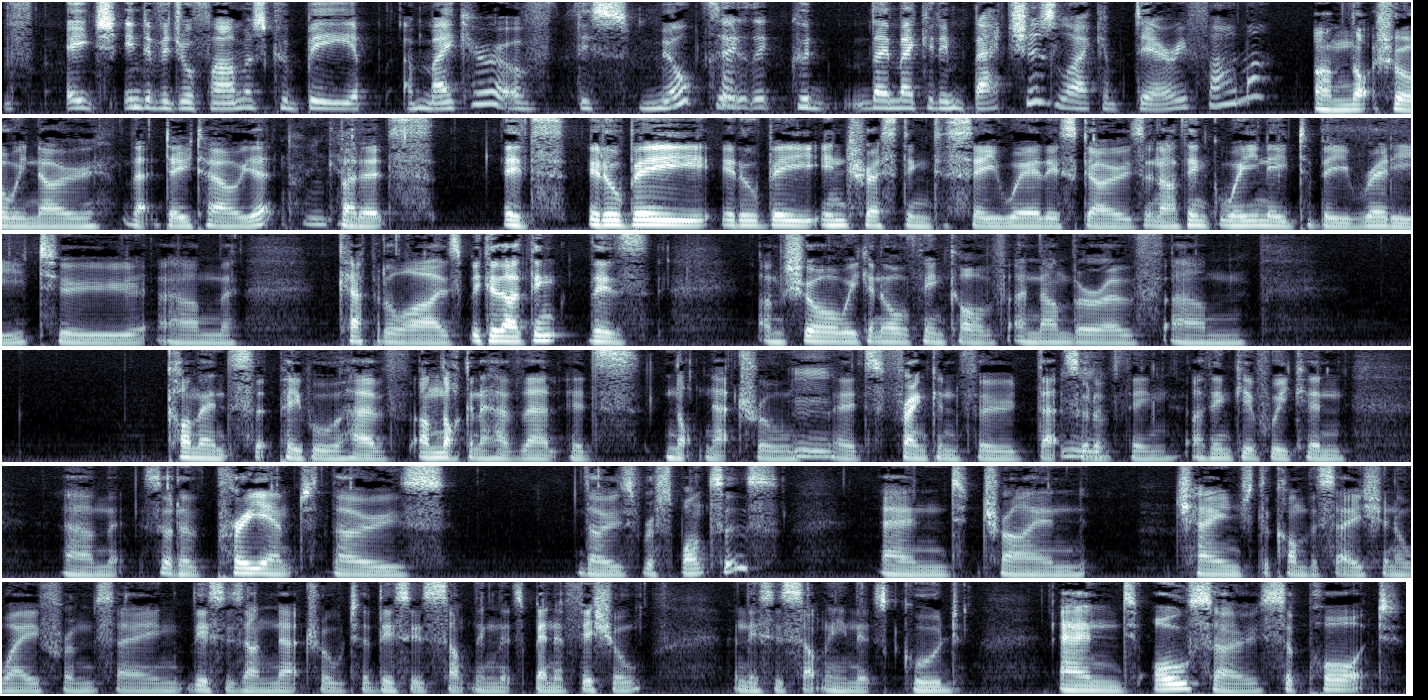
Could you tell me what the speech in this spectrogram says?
The, each individual farmers could be a, a maker of this milk. So- That- that could they make it in batches like a dairy farmer? I'm not sure we know that detail yet, Okay. but it's it's it'll be it'll be interesting to see where this goes, and I think we need to be ready to um, capitalize because I think there's I'm sure we can all think of a number of um, comments that people have. I'm not going to have that. It's not natural. Mm. It's frankenfood, that sort Mm. of thing. I think if we can um, sort of preempt those those responses and try and change the conversation away from saying this is unnatural to this is something that's beneficial and this is something that's good, and also support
